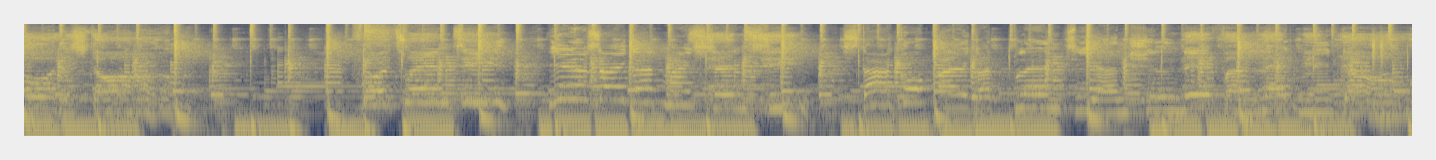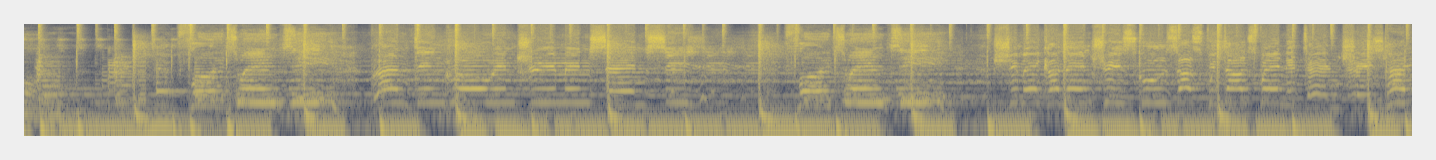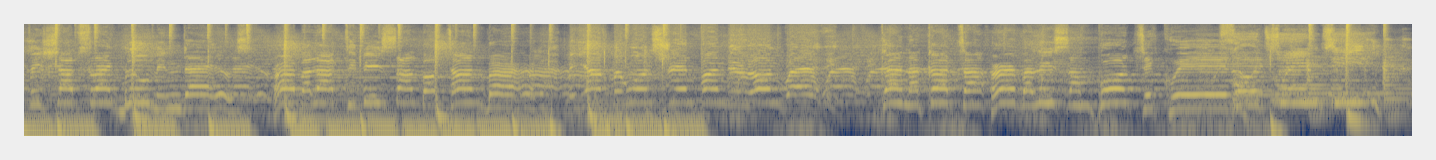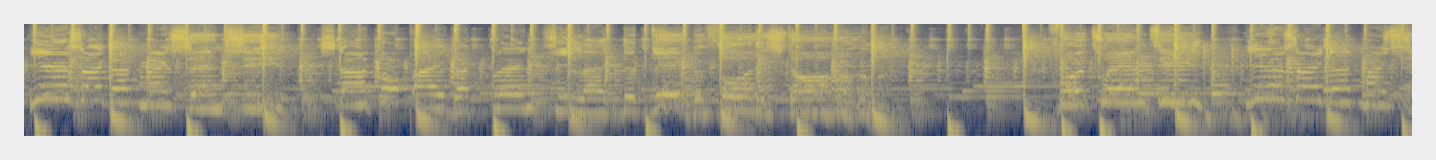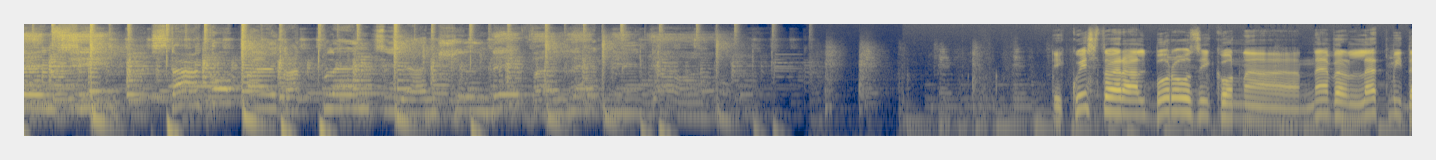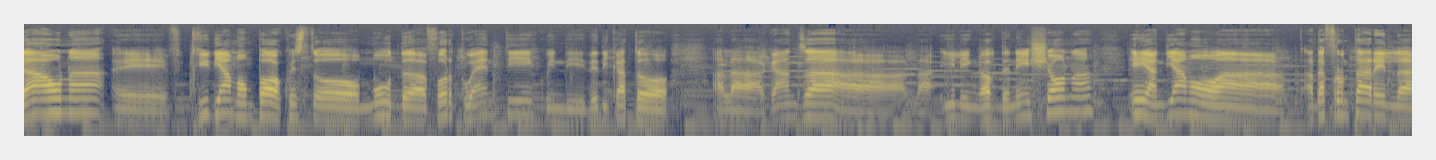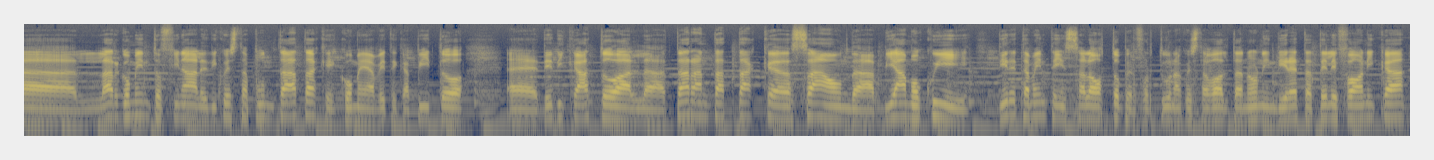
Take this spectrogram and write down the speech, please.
questo era Alborosi con eh, Never Let Me Down. E chiudiamo un po' questo mood 420, quindi dedicato alla ganja, alla Healing of the Nation. E andiamo a- ad affrontare il- l'argomento finale di questa puntata, che come avete capito è dedicato al Tarant Attack Sound. Abbiamo qui direttamente in salotto, per fortuna questa volta non in diretta telefonica.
